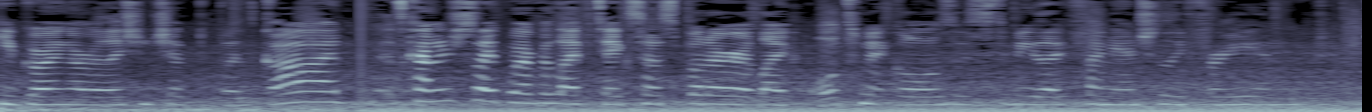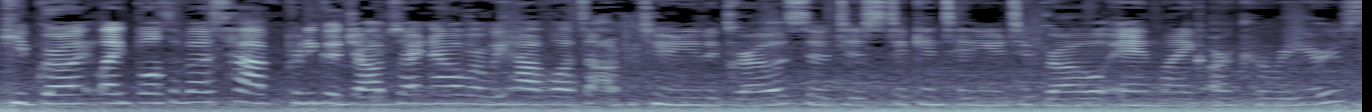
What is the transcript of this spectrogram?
keep growing our relationship with God. It's kind of just like wherever life takes us, but our like ultimate goals is to be like financially free and keep growing. Like both of us have pretty good jobs right now where we have lots of opportunity to grow. So just to continue to grow in like our careers.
